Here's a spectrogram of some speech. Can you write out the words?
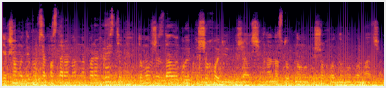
Якщо ми дивимося по сторонам на перехресті, то ми вже здалеку і пішоходів біжаючих на наступному пішохідному побачимо.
